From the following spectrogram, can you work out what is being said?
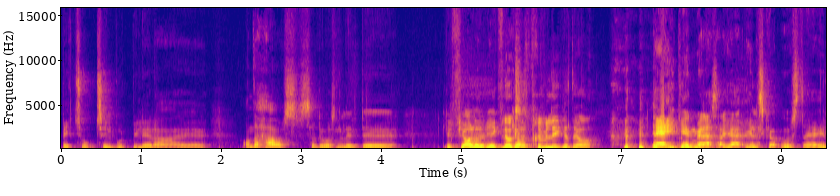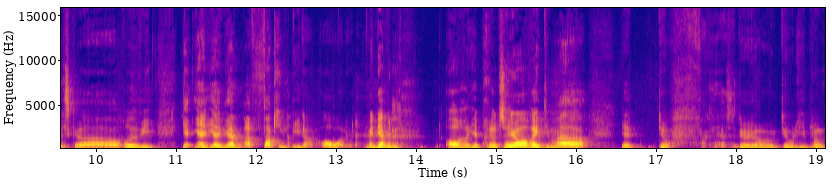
begge to tilbudt billetter øh, on the house, så det var sådan lidt, øh, lidt fjollet, vi ikke fik gjort. Luksusprivilegier derovre. Ja, igen, men altså, jeg elsker ost, og jeg elsker rødvin. Jeg, jeg, jeg, jeg var fucking bitter over det, men jeg vil, og jeg prioriterer også rigtig meget, og jeg, det var, fucking, altså, det var jo det var lige blevet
